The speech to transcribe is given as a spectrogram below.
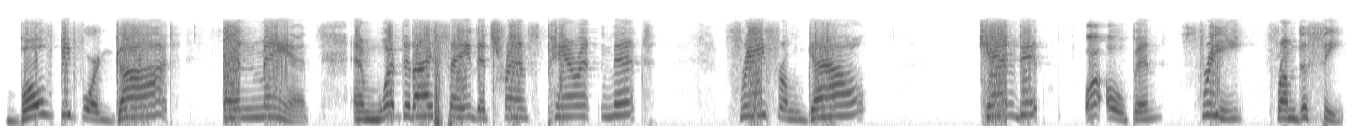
both before God and man. And what did I say that transparent meant? Free from guile, candid or open, free from deceit.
